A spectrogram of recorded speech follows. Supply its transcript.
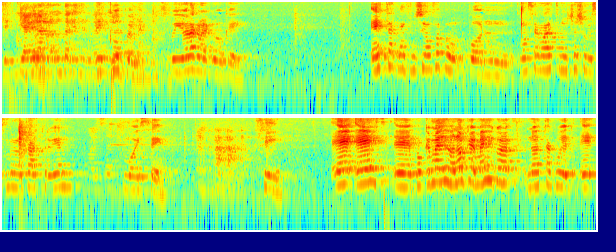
Y hay una pregunta que dice que México Discúlpeme, fui yo la que me equivoqué. Esta confusión fue por, por ¿cómo se llama este muchacho que siempre lo estaba escribiendo? Moisés. Moisés. Sí. Eh, es, eh, ¿Por qué me dijo no que México no está cubierto? Eh,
